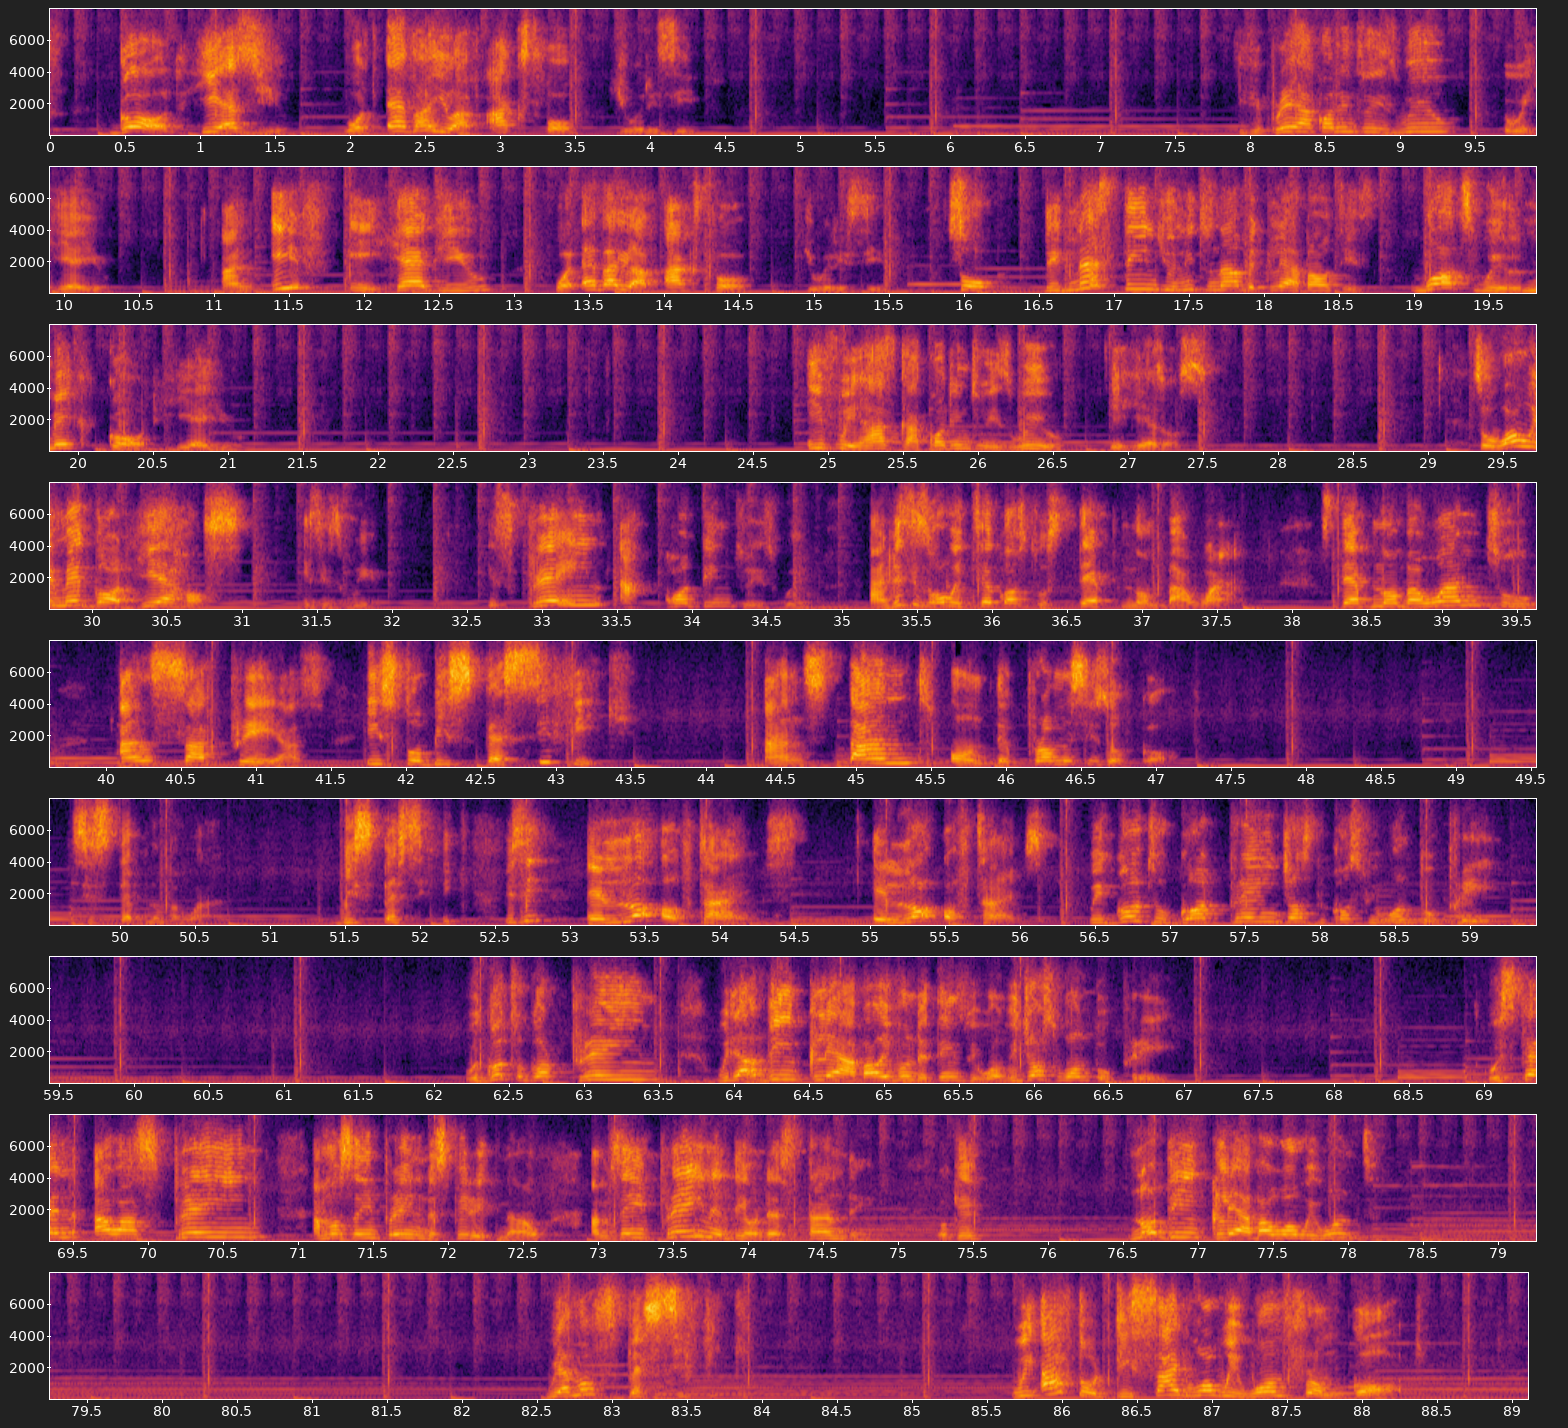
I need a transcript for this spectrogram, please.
God hears you, whatever you have asked for, you will receive. If you pray according to His will, He will hear you. And if he heard you, whatever you have asked for, you will receive. So the next thing you need to now be clear about is what will make God hear you? If we ask according to his will, he hears us. So what will make God hear us is his will. Is praying according to his will. And this is what will take us to step number one. Step number one to answered prayers is to be specific and stand on the promises of God. This is step number one. Be specific. You see, a lot of times, a lot of times, we go to God praying just because we want to pray. We go to God praying without being clear about even the things we want. We just want to pray. We spend hours praying. I'm not saying praying in the spirit now. I'm saying praying in the understanding. Okay? Not being clear about what we want. We are not specific. We have to decide what we want from God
